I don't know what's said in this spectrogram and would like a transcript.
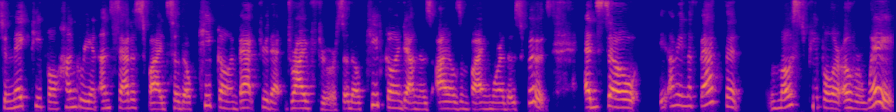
to make people hungry and unsatisfied so they'll keep going back through that drive through or so they'll keep going down those aisles and buying more of those foods. And so, I mean, the fact that most people are overweight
